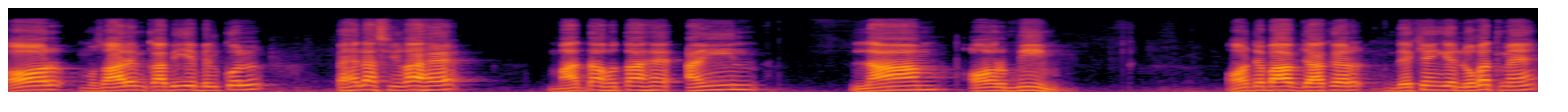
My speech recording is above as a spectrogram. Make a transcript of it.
और मुजारम का भी ये बिल्कुल पहला सीगा है मादा होता है आइन लाम और मीम और जब आप जाकर देखेंगे लुगत में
